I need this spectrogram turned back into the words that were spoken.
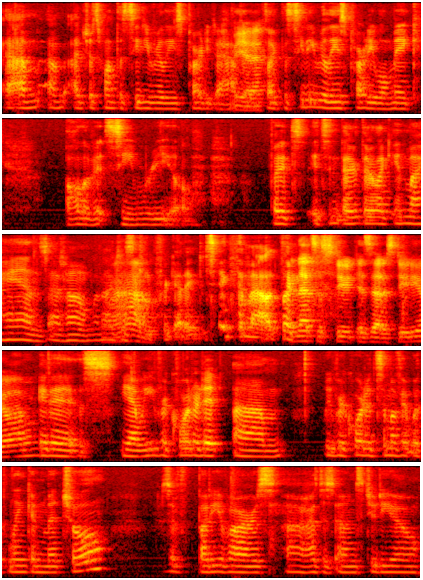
Um, um, I just want the CD release party to happen. Yeah. It's like the CD release party will make all of it seem real, but it's it's in, they're they're like in my hands at home, and I just keep forgetting to take them out. Like and that's a stu- Is that a studio album? it is. Yeah, we recorded it. Um, we recorded some of it with Lincoln Mitchell. Who's a buddy of ours. Uh, has his own studio.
